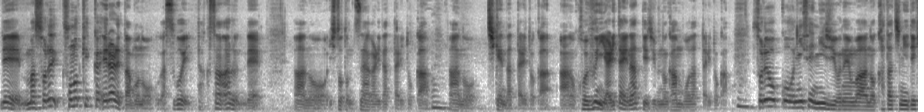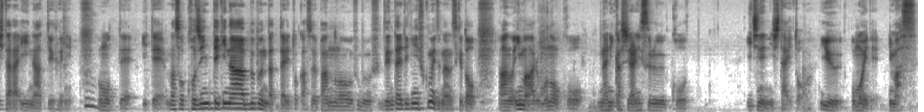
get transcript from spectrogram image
で、まあ、それその結果得られたものがすごいたくさんあるんであの人とのつながりだったりとか、あの知見だったりとかあのこういうふうにやりたいなっていう自分の願望だったりとか、それをこう2024年はあの形にできたらいいなっていうふうに思っていて、まあ、そう個人的な部分だったりとかそういうバンドの部分全体的に含めてなんですけどあの今あるものをこう何かしらにするこう1年にしたいという思いでいます。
